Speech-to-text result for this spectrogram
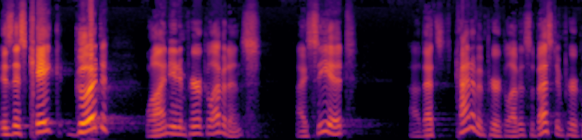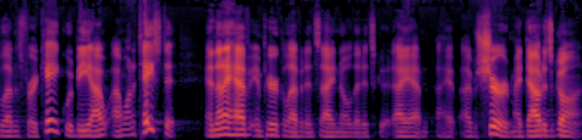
Is this cake good? Well, I need empirical evidence. I see it. Uh, that's kind of empirical evidence. The best empirical evidence for a cake would be I, I want to taste it. And then I have empirical evidence. I know that it's good. I have, I have, I'm sure. My doubt is gone.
